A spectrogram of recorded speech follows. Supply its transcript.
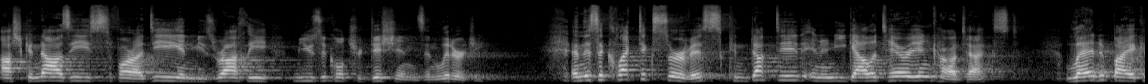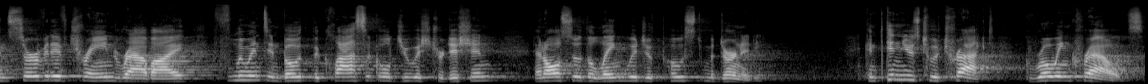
Ashkenazi, Sephardi, and Mizrahi musical traditions and liturgy. And this eclectic service, conducted in an egalitarian context, led by a conservative trained rabbi fluent in both the classical Jewish tradition and also the language of post modernity, continues to attract growing crowds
